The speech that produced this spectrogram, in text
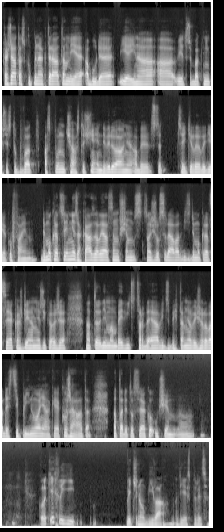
každá ta skupina, která tam je a bude, je jiná a je třeba k ní přistupovat aspoň částečně individuálně, aby se cítili lidi jako fajn. Demokracii mě zakázali, já jsem všem snažil se dávat víc demokracie a každý na mě říkal, že na ty lidi mám být víc tvrdé a víc bych tam měl vyžadovat disciplínu a nějaký jako řád a, a tady to se jako učím. No. Kolik těch lidí většinou bývá na té expedici?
